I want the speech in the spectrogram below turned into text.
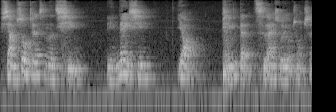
享受真正的情，你内心。要平等慈爱所有众生，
